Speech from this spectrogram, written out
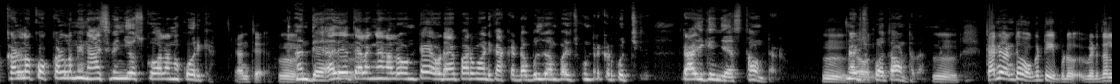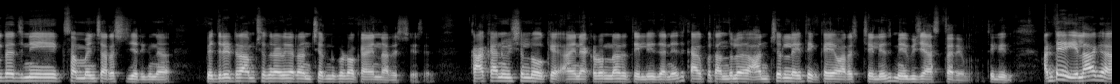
ఒకళ్ళకొకళ్ళని నాశనం చేసుకోవాలన్న కోరిక. అంతే. అంతే. అదే తెలంగాణలో ఉంటే ఎవడ వ్యాపారం వాడికి అక్కడ డబ్బులు సంపాదించుకుంటారు. ఇక్కడికి వచ్చి రాజకీయం చేస్తూ ఉంటారు. నడిచిపోతా ఉంటది. కానీ అంటే ఒకటి ఇప్పుడు విడుదల రజనీకి సంబంధించి అరెస్ట్ జరిగిన పెద్దిరెడ్డి రామచంద్రరావు గారు అనుచరుని కూడా ఒక ఆయన అరెస్ట్ చేశారు. కాకాని విషయంలో ఓకే ఆయన ఎక్కడ ఉన్నారో తెలియదు అనేది కాకపోతే అందులో అనుచరులు అయితే ఇంకా ఏం అరెస్ట్ చేయలేదు మేబీ చేస్తారేమో తెలియదు. అంటే ఇలాగా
